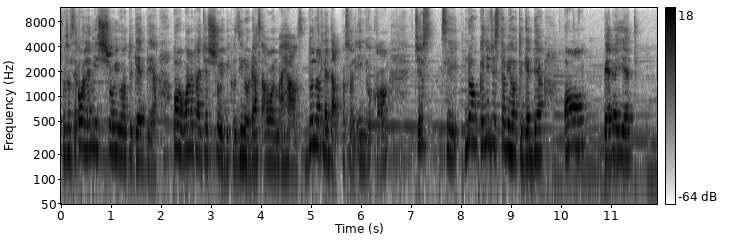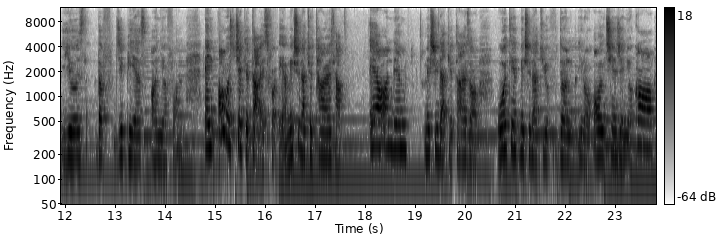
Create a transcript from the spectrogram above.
Person say oh let me show you how to get there. Or why don't I just show you? Because you know that's around my house. Do not let that person in your car. Just say no can you just tell me how to get there? Or better yet use the GPS on your phone. And always check your tires for air. Make sure that your tires have air on them. Make sure that your tires are rotate make sure that you've done you know all change in your car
